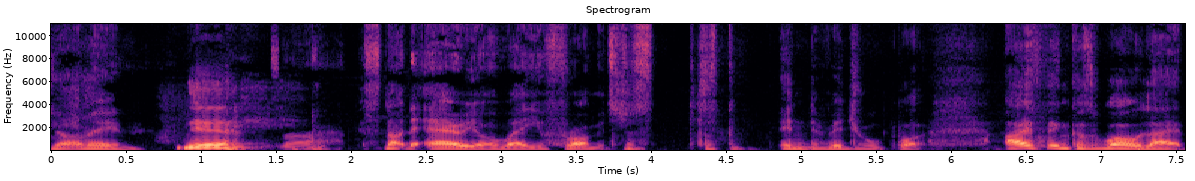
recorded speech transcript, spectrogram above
you know what I mean? Yeah, It's, uh, it's not the area or where you're from; it's just just the individual. But I think as well, like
